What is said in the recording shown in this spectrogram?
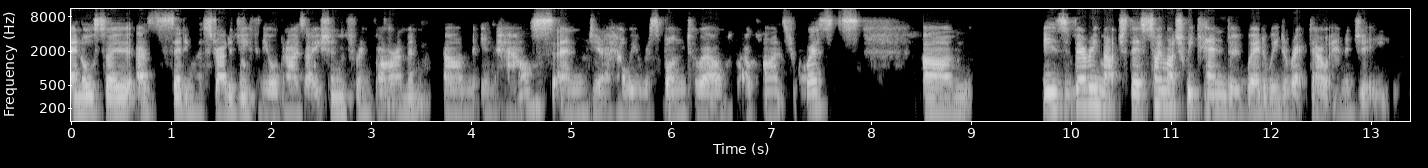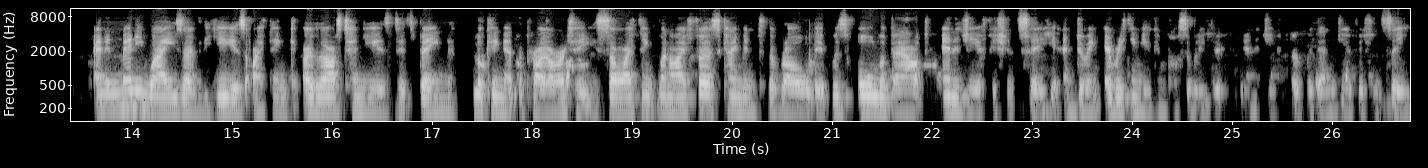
and also as setting the strategy for the organization for environment um, in house and you know how we respond to our, our clients requests um, is very much there's so much we can do. Where do we direct our energy and in many ways over the years i think over the last 10 years it's been looking at the priorities. So i think when i first came into the role it was all about energy efficiency and doing everything you can possibly do with energy, with energy efficiency.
